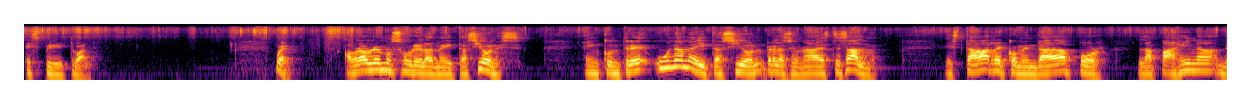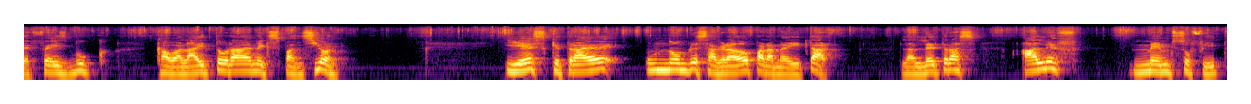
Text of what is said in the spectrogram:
espiritual. Bueno, ahora hablemos sobre las meditaciones encontré una meditación relacionada a este salmo. Está recomendada por la página de Facebook Kabbalah y Torah en expansión. Y es que trae un nombre sagrado para meditar. Las letras Aleph Mem Sofit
